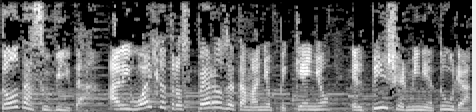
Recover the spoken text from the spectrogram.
toda su vida. Al igual que otros perros de tamaño pequeño, el pincher miniatura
